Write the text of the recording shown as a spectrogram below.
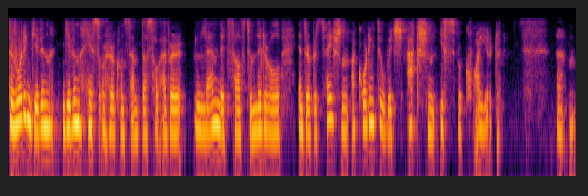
The wording given, given his or her consent does, however, lend itself to literal interpretation according to which action is required um,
